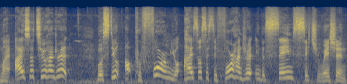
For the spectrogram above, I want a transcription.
My ISO 200 will still outperform your ISO 6400 in the same situation.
